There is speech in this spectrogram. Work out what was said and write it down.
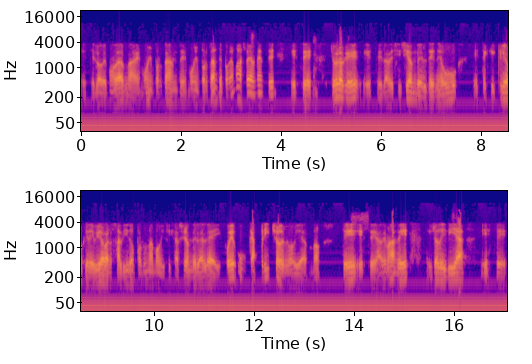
Este, lo de Moderna es muy importante, es muy importante, porque además realmente este, yo creo que este, la decisión del DNU, este, que creo que debió haber salido por una modificación de la ley, fue un capricho del gobierno este, además de, yo diría, este,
